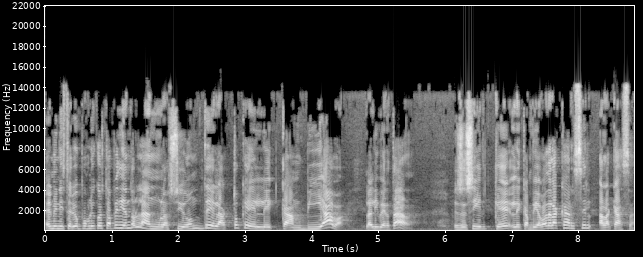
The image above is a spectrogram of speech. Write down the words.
el Ministerio Público está pidiendo la anulación del acto que le cambiaba la libertad. Es decir, que le cambiaba de la cárcel a la casa.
